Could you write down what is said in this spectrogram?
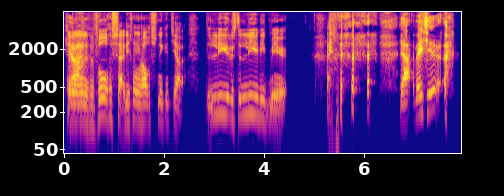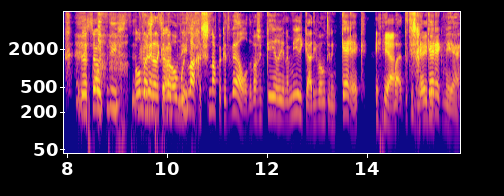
En, Ja. en vervolgens zei hij gewoon half snikkend, ja, de lier is de lier niet meer. ja, weet je, Dat was zo triest. Ondanks dat ik er wel om moet lachen, snap ik het wel. Er was een kerel in Amerika, die woont in een kerk. Ja, maar het is geen kerk meer.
